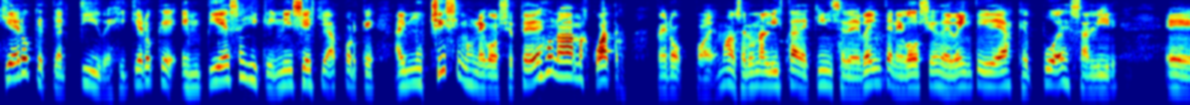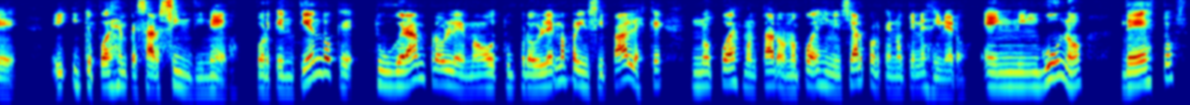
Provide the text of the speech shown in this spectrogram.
quiero que te actives y quiero que empieces y que inicies ya porque hay muchísimos negocios. Te dejo nada más cuatro pero podemos hacer una lista de 15, de 20 negocios, de 20 ideas que puedes salir eh, y, que puedes empezar sin dinero. Porque entiendo que tu gran problema o tu problema principal es que no puedes montar o no puedes iniciar porque no tienes dinero. En ninguno de estos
